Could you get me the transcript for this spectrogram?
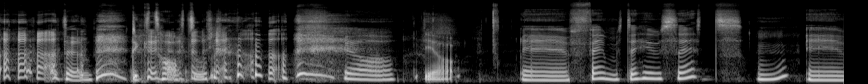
Den. Diktator. ja. ja. Eh, femte huset Mm. eh,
